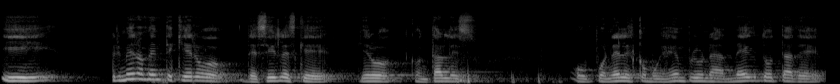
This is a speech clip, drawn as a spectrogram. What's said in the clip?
Y primeramente quiero decirles que quiero contarles o ponerles como ejemplo una anécdota de,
